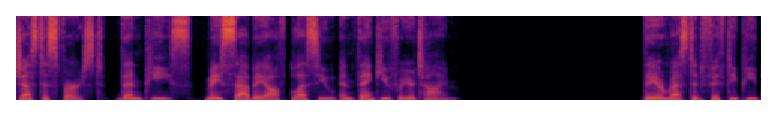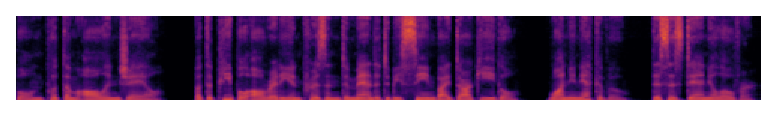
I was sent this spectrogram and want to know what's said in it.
Justice first, then peace, may Sabaoth bless you and thank you for your time. They arrested 50 people and put them all in jail, but the people already in prison demanded to be seen by Dark Eagle, Wanyenyekevu, this is Daniel over.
